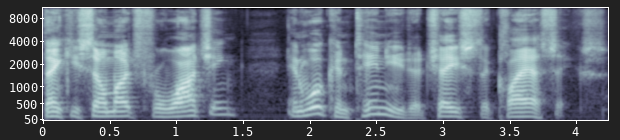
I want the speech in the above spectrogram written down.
Thank you so much for watching, and we'll continue to chase the classics.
